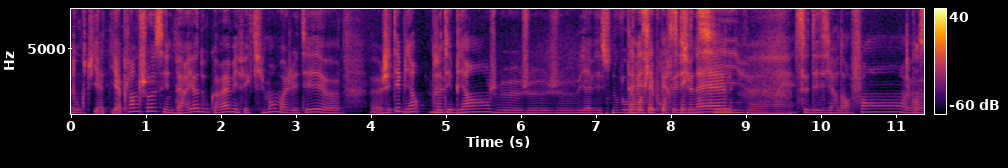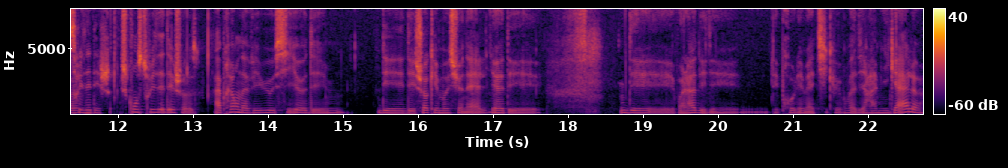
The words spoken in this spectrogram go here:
donc il y, a- il y a plein de choses. C'est une période où quand même, effectivement, moi j'étais euh, euh, j'étais bien. Ouais. J'étais bien. Je, me- je, je- il y avait ce nouveau T'avais projet cette professionnel, euh, ouais. ce désir d'enfant. Euh, des choses. je construisais des choses. Après, on avait eu aussi euh, des, des, des chocs émotionnels. Il y a Mm. des, des, voilà, des, des, des problématiques, on va dire, amicales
